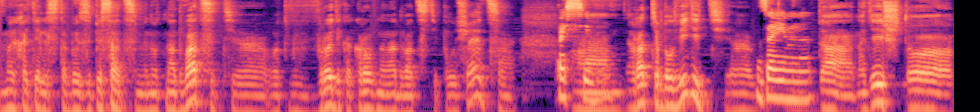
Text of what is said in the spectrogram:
Мы хотели с тобой записаться минут на 20. Э, вот вроде как ровно на 20 и получается. Спасибо. А, рад тебя был видеть. Э, Взаимно. Да, надеюсь, что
